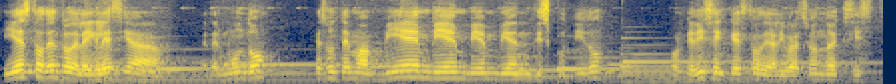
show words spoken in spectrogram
Y esto dentro de la iglesia del mundo es un tema bien, bien, bien, bien discutido, porque dicen que esto de la liberación no existe,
